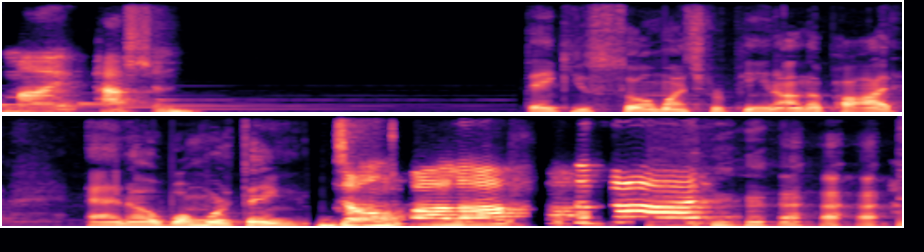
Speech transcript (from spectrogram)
my passion. Thank you so much for being on the pod. And uh, one more thing. Don't fall off the pod.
